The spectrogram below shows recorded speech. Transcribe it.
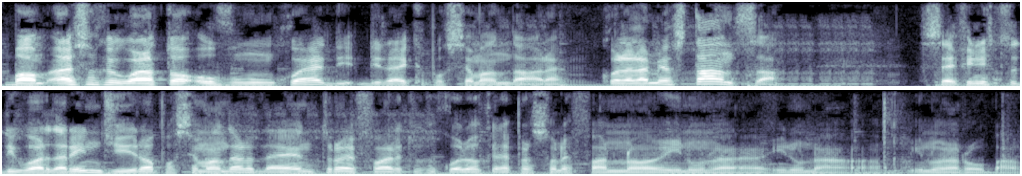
Bom, adesso che ho guardato ovunque, di direi che possiamo andare. Quella è la mia stanza. Se hai finito di guardare in giro, possiamo andare dentro e fare tutto quello che le persone fanno in una, in una, in una roba,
